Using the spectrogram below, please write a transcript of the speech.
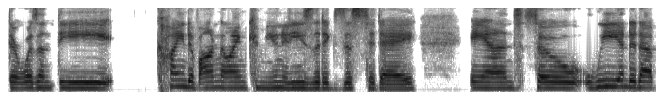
there wasn't the kind of online communities that exist today and so we ended up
